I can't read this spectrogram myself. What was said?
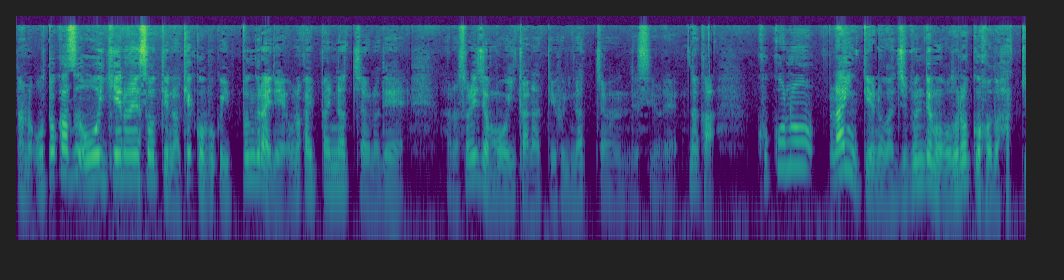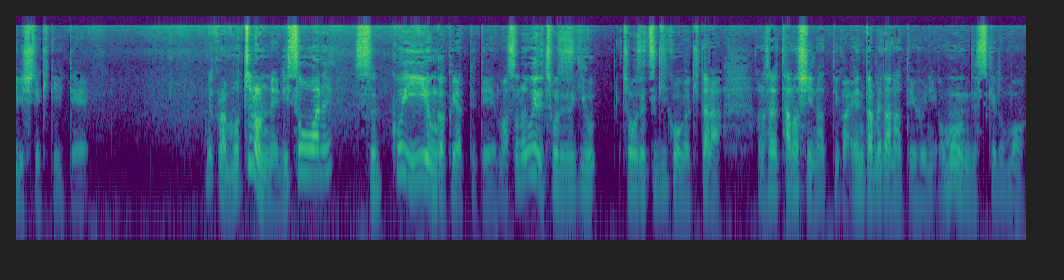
あの、音数多い系の演奏っていうのは結構僕1分ぐらいでお腹いっぱいになっちゃうので、あの、それ以上もういいかなっていう風になっちゃうんですよね。なんか、ここのラインっていうのが自分でも驚くほどはっきりしてきていて、だからもちろんね、理想はね、すっごいいい音楽やってて、まあその上で超絶技超絶技巧が来たら、あの、それは楽しいなっていうかエンタメだなという風に思うんですけども、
